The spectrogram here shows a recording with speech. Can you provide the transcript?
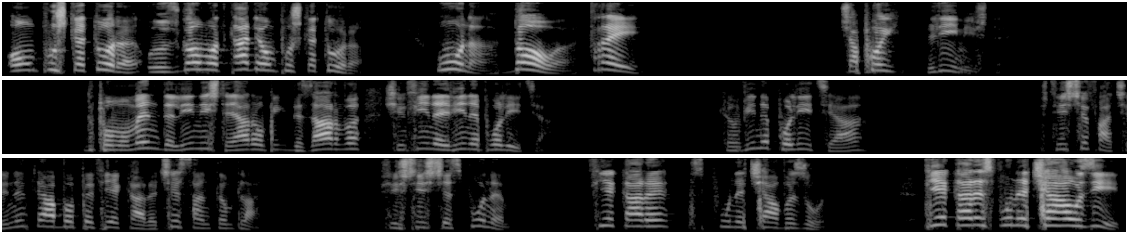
o împușcătură, un zgomot ca de o împușcătură. Una, două, trei și apoi liniște. După un moment de liniște, iar un pic de zarvă și în fine vine poliția. Când vine poliția, știți ce face? Ne întreabă pe fiecare ce s-a întâmplat. Și știți ce spunem? Fiecare spune ce a văzut. Fiecare spune ce a auzit.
